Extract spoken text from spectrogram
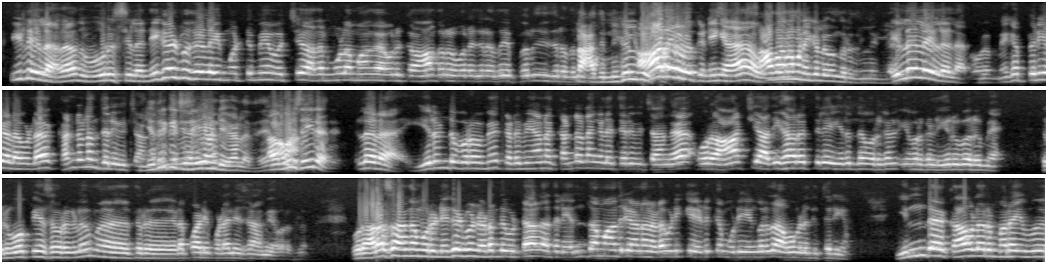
இல்லை இல்லை. அதாவது ஒரு சில நிகழ்வுகளை மட்டுமே வச்சு அதன் மூலமாக அவருக்கு ஆதரவு வருகிறது பெருகுகிறது. அது நிகழ்வு. ஆதரவுக்கு நீங்க சாதாரண நிகழ்வுங்கிறது இல்லை இல்ல. இல்ல இல்ல ஒரு மிகப்பெரிய அளவுல கண்டனம் தெரிவிச்சாங்க. எதிர்க்கட்சி செய்ய வேண்டிய வேலை. அவர் செய்யறாரு இல்லை இரண்டு புறமே கடுமையான கண்டனங்களை தெரிவித்தாங்க ஒரு ஆட்சி அதிகாரத்திலே இருந்தவர்கள் இவர்கள் இருவருமே. திரு ஓபிஎஸ் அவர்களும் திரு எடப்பாடி பழனிசாமி அவர்களும். ஒரு அரசாங்கம் ஒரு நிகழ்வு நடந்துவிட்டால் அதில் எந்த மாதிரியான நடவடிக்கை எடுக்க முடியுங்கிறது அவங்களுக்கு தெரியும். இந்த காவலர் மறைவு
